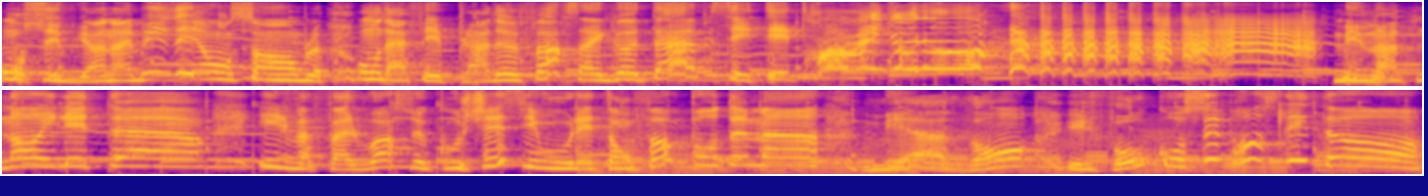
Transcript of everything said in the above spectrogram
on s'est bien amusé ensemble. On a fait plein de farces à Gotham, c'était trop rigolo Mais maintenant il est tard. Il va falloir se coucher si vous voulez être en forme pour demain. Mais avant, il faut qu'on se brosse les dents.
